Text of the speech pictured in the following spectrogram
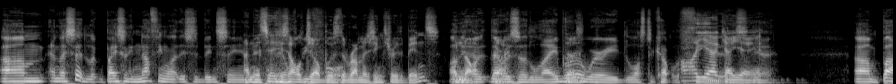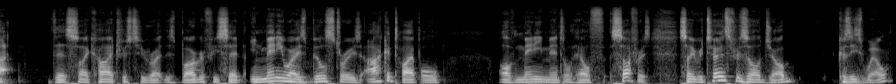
Um, and they said, look, basically nothing like this had been seen. In and this, his health whole job was the rummaging through the bins, I mean, not? that No. was a labourer where he'd lost a couple of Oh, fingers. yeah, okay, yeah, yeah. Um, but the psychiatrist who wrote this biography said, in many ways, Bill's story is archetypal of many mental health sufferers. So he returns to his old job because he's well.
